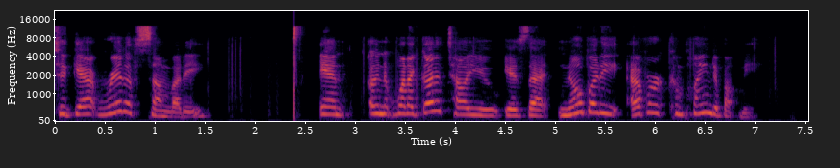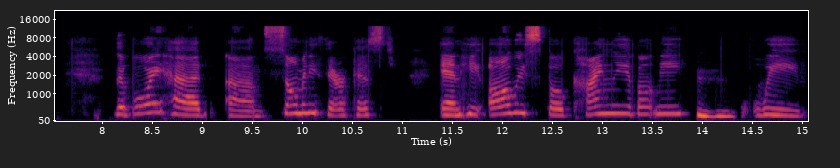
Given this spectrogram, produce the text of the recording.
to get rid of somebody. And, and what I got to tell you is that nobody ever complained about me. The boy had um, so many therapists, and he always spoke kindly about me. Mm-hmm. We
